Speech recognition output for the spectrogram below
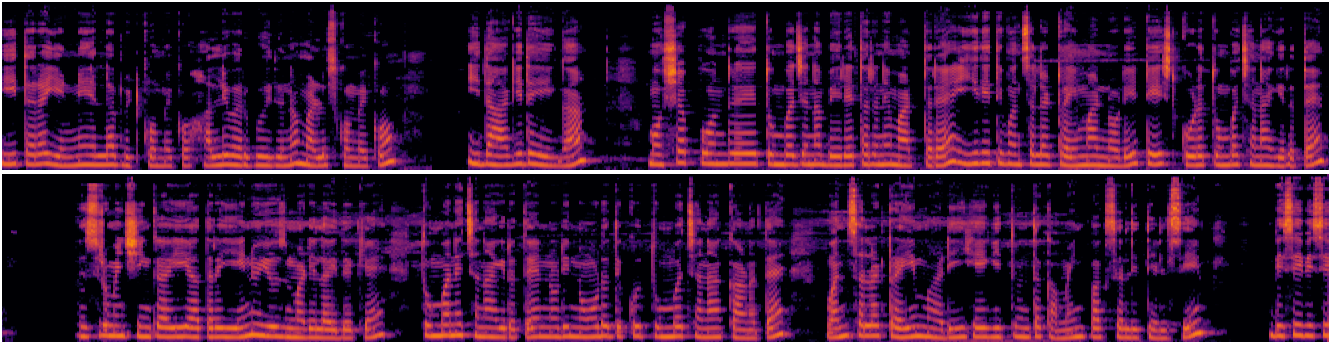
ಈ ಥರ ಎಣ್ಣೆ ಎಲ್ಲ ಬಿಟ್ಕೊಬೇಕು. ಅಲ್ಲಿವರೆಗೂ ಇದನ್ನು ಮಳ್ಳಿಸ್ಕೊಬೇಕು. ಇದಾಗಿದೆ ಈಗ ಮೊಸಪ್ಪು ಅಂದರೆ ತುಂಬ ಜನ ಬೇರೆ ಥರನೇ ಮಾಡ್ತಾರೆ. ಈ ರೀತಿ ಒಂದ್ಸಲ ಟ್ರೈ ಮಾಡಿ ನೋಡಿ ಟೇಸ್ಟ್ ಕೂಡ ತುಂಬ ಚೆನ್ನಾಗಿರುತ್ತೆ. ಹಸಿರು ಮೆಣಸಿನ್ಕಾಯಿ ಆ ಥರ ಏನೂ ಯೂಸ್ ಮಾಡಿಲ್ಲ ಇದಕ್ಕೆ. ತುಂಬಾ ಚೆನ್ನಾಗಿರುತ್ತೆ. ನೋಡಿ, ನೋಡೋದಕ್ಕೂ ತುಂಬ ಚೆನ್ನಾಗಿ ಕಾಣುತ್ತೆ. ಒಂದು ಸಲ ಟ್ರೈ ಮಾಡಿ ಹೇಗಿತ್ತು ಅಂತ ಕಮೆಂಟ್ ಬಾಕ್ಸಲ್ಲಿ ತಿಳಿಸಿ. ಬಿಸಿ ಬಿಸಿ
